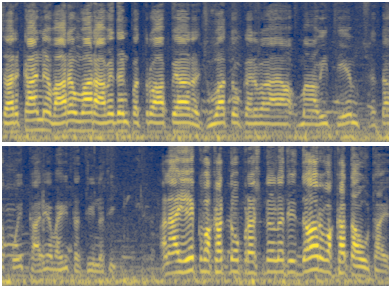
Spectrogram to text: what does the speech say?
સરકારને વારંવાર આવેદનપત્રો આપ્યા, રજૂઆતો કરવામાં આવી, તેમ છતાં કોઈ કાર્યવાહી થતી નથી. અને આ એક વખતનો પ્રશ્ન નથી, દર વખત આવું થાય.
